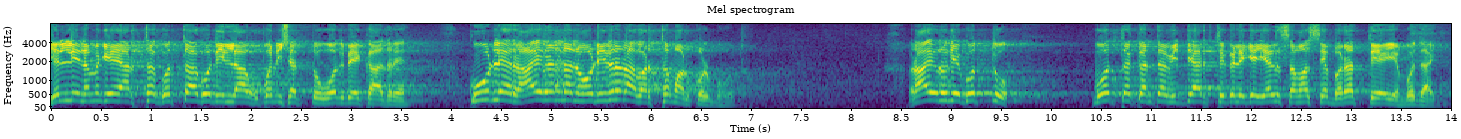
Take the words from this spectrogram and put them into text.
ಎಲ್ಲಿ ನಮಗೆ ಅರ್ಥ ಗೊತ್ತಾಗೋದಿಲ್ಲ ಉಪನಿಷತ್ತು ಓದಬೇಕಾದ್ರೆ, ಕೂಡಲೇ ರಾಯರನ್ನು ನೋಡಿದರೆ ನಾವು ಅರ್ಥ ಮಾಡ್ಕೊಳ್ಬಹುದು. ರಾಯರಿಗೆ ಗೊತ್ತು, ಓದ್ತಕ್ಕಂಥ ವಿದ್ಯಾರ್ಥಿಗಳಿಗೆ ಎಲ್ಲಿ ಸಮಸ್ಯೆ ಬರುತ್ತೆ ಎಂಬುದಾಗಿ.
